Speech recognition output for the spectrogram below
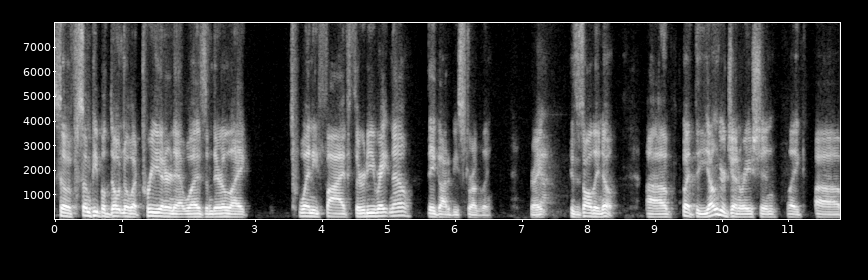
so if some people don't know what pre-internet was and they're like 25 30 right now they got to be struggling right Yeah. because it's all they know. Uh, but the younger generation, like uh,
